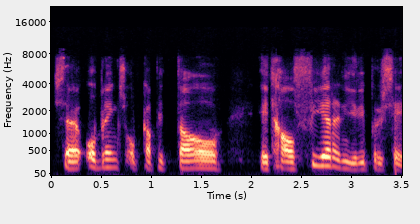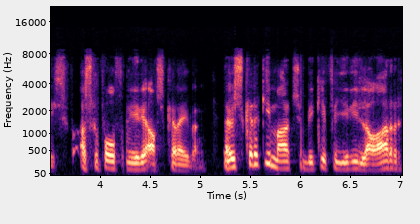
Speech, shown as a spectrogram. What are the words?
se opbrengs op kapitaal het gehalveer in hierdie proses as gevolg van hierdie afskrywing. Nou skrik die mark so 'n bietjie vir hierdie laer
